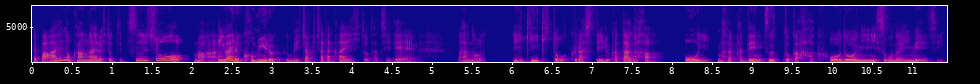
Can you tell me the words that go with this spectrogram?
やっぱああいうの考える人って通常、まあ、いわゆるコミュ力めちゃくちゃ高い人たちで、あの、生き生きと暮らしている方が 多い、まあ、なんか電通とか博報堂にいそうなイメージ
